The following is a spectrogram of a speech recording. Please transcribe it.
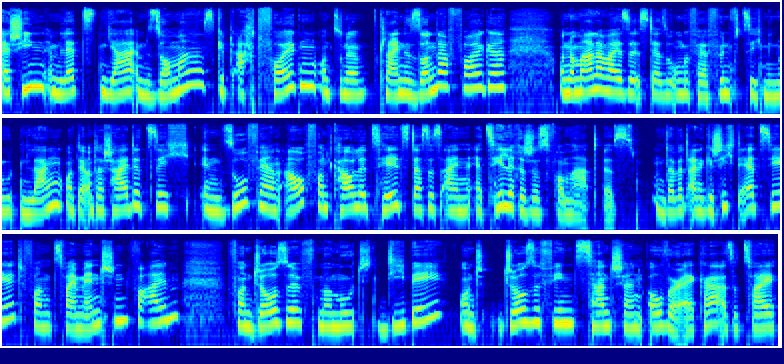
erschienen im letzten Jahr im Sommer. Es gibt acht Folgen und so eine kleine Sonderfolge. Und normalerweise ist er so ungefähr 50 Minuten lang und der unterscheidet sich insofern auch von Kaulitz Hills, dass es ein erzählerisches Format ist. Und da wird eine Geschichte erzählt von zwei Menschen vor allem, von Joseph Mahmoud Dibe und Josephine Sunshine Overacker, also zwei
